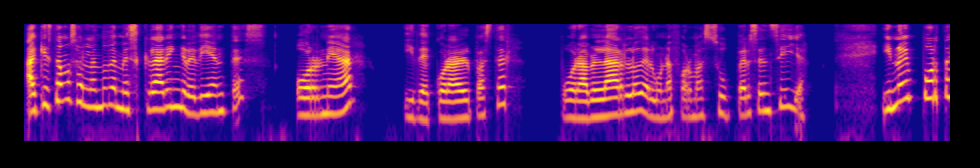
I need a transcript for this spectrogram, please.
Aquí estamos hablando de mezclar ingredientes, hornear y decorar el pastel por hablarlo de alguna forma súper sencilla. Y no importa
